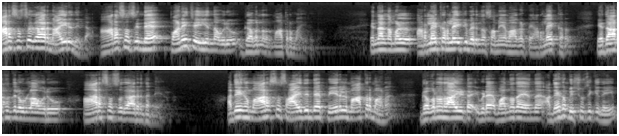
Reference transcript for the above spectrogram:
ആർ എസ് എസ്സുകാരനായിരുന്നില്ല. ആർ എസ് എസിന്റെ പണി ചെയ്യുന്ന ഒരു ഗവർണർ മാത്രമായിരുന്നു. എന്നാൽ നമ്മൾ അർലേക്കറിലേക്ക് വരുന്ന സമയമാകട്ടെ അർലേക്കർ യഥാർത്ഥത്തിലുള്ള ഒരു ആർ എസ് എസ്സുകാരൻ തന്നെയാണ്. അദ്ദേഹം ആർ എസ് എസ് ആയതിന്റെ പേരിൽ മാത്രമാണ് ഗവർണറായിട്ട് ഇവിടെ വന്നത് എന്ന് അദ്ദേഹം വിശ്വസിക്കുകയും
